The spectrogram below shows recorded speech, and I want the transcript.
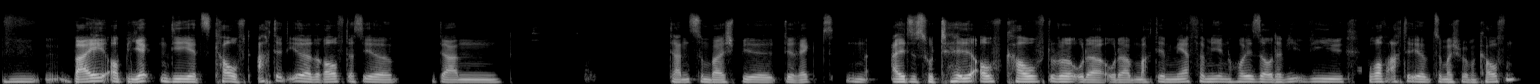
wie, bei Objekten, die ihr jetzt kauft, achtet ihr darauf, dass ihr dann, dann zum Beispiel direkt ein altes Hotel aufkauft oder, oder, oder macht ihr Mehrfamilienhäuser oder wie, wie, worauf achtet ihr zum Beispiel beim Kaufen?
